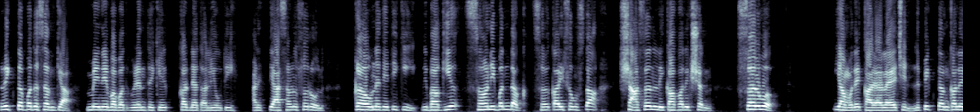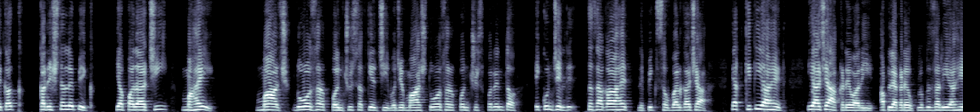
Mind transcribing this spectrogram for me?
रिक्त पदसंख्या मेनेबाबत विनंती के करण्यात आली होती. आणि त्यास अनुसरून कळवण्यात येते की विभागीय सहनिबंधक सहकारी संस्था शासन लेखापरीक्षण सर्व यामध्ये कार्यालयाचे लिपिक टंकलेखक कनिष्ठ लिपिक या पदाची माहे मार्च दोन हजार पंचवीस अखेरची म्हणजे मार्च दोन हजार पंचवीसपर्यंत एकूण जे रिक्त जागा आहेत लिपिक संवर्गाच्या या किती आहेत याची आकडेवारी आपल्याकडे उपलब्ध झाली आहे.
